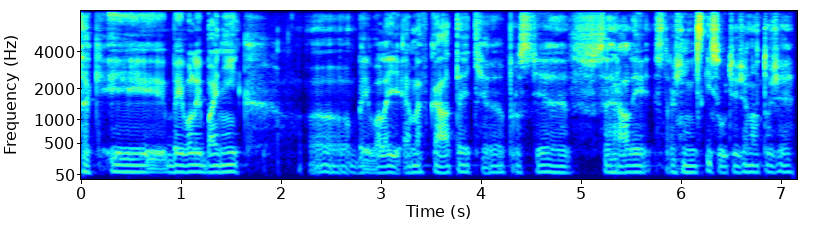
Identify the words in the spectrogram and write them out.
tak i bývalý baník Eh, bývalý MFK teď eh, prostě se hráli strašně nízký soutěže na to, že eh,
